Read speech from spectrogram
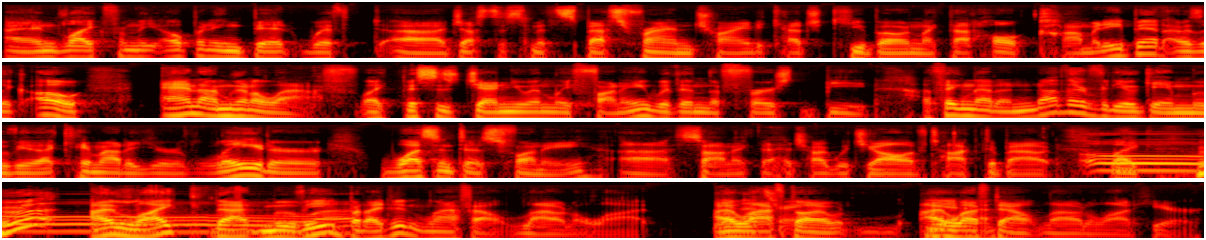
and like from the opening bit with uh, Justice Smith's best friend trying to catch Cubone, like that whole comedy bit, I was like, oh, and I'm gonna laugh. Like this is genuinely funny within the first beat. A thing that another video game movie that came out a year later wasn't as funny. Uh, Sonic the Hedgehog, which y'all have talked about. Like I liked that movie, but I didn't laugh out loud a lot. I laughed right. out. I Yeah. laughed out loud a lot here.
